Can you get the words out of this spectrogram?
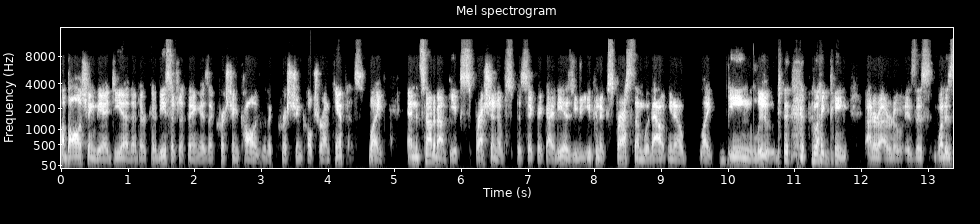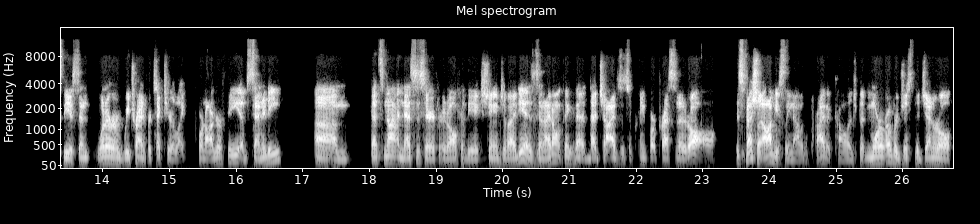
abolishing the idea that there could be such a thing as a Christian college with a Christian culture on campus. Like, and it's not about the expression of specific ideas. You you can express them without, you know, like being lewd, like being I don't know, I don't know. Is this what is the what are we trying to protect here? Like pornography, obscenity. Um, that's not necessary for at all for the exchange of ideas. And I don't think that that jives the Supreme Court precedent at all especially obviously not with a private college, but moreover, just the general,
